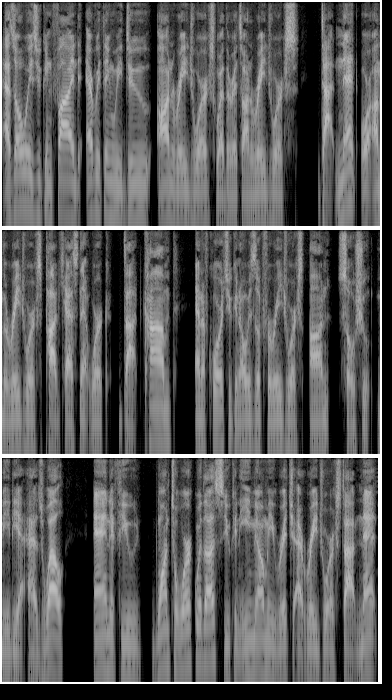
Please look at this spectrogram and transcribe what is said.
As always, you can find everything we do on Rageworks, whether it's on rageworks.net or on the Rageworks podcast network.com. And of course, you can always look for Rageworks on social media as well. And if you want to work with us, you can email me rich at rageworks.net.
